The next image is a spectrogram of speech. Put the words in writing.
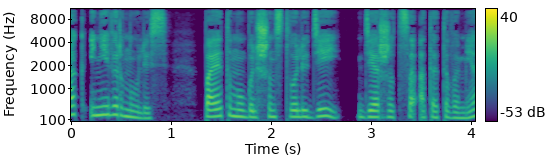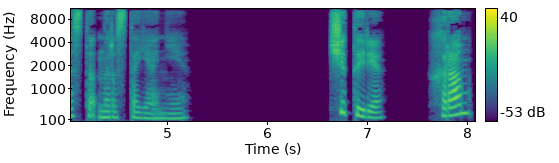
так и не вернулись, поэтому большинство людей держатся от этого места на расстоянии. 4. Храм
